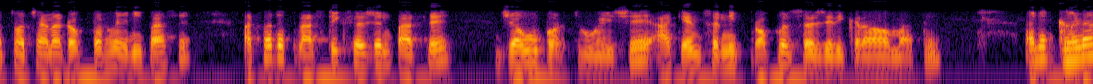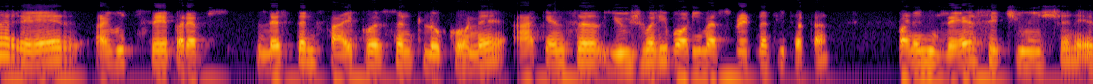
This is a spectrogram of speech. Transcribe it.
ત્વચાના ડોક્ટર હોય એની પાસે અથવા તો પ્લાસ્ટિક સર્જન પાસે જવું પડતું હોય છે આ કેન્સરની પ્રોપર સર્જરી કરાવવા માટે. અને ઘણા rare I would say perhaps less than five percent લોકોને આ કેન્સર યુઝ્યુઅલી બોડીમાં સ્પ્રેડ નથી થતા, પણ ઇન રેર સિચ્યુએશન એ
